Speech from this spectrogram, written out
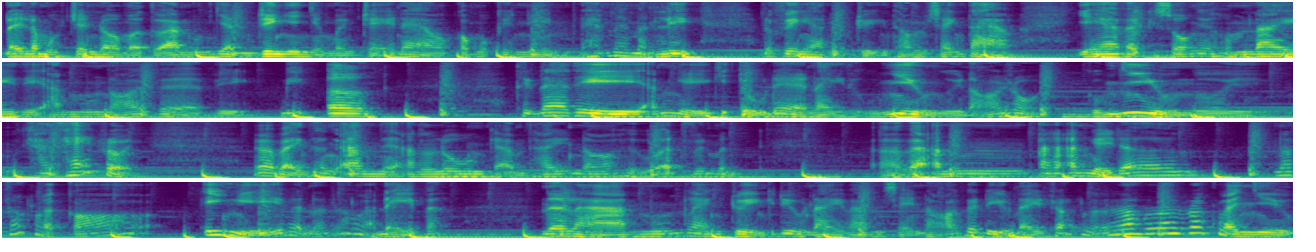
Đây là một channel mà tụi anh muốn dành riêng cho những bạn trẻ nào có một cái niềm đam mê mạnh liệt đối với ngành truyền thông sáng tạo. Yeah, và cái số ngày hôm nay thì anh muốn nói về việc biết ơn thực ra thì anh nghĩ cái chủ đề này thì cũng nhiều người nói rồi cũng nhiều người khai thác rồi. Và bản thân anh thì anh luôn cảm thấy nó hữu ích với mình. À, và anh anh anh nghĩ đó nó rất là có ý nghĩa và nó rất là đẹp á. Nên là anh muốn lan truyền cái điều này và anh sẽ nói cái điều này rất rất rất rất là nhiều.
